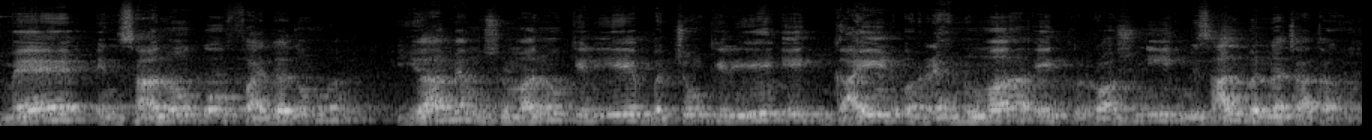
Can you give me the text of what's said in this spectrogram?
मैं इंसानों को फ़ायदा दूँगा, या मैं मुसलमानों के लिए, बच्चों के लिए एक गाइड और रहनुमा, एक रोशनी, एक मिसाल बनना चाहता हूँ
